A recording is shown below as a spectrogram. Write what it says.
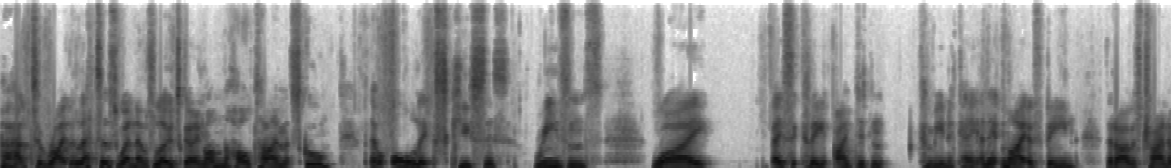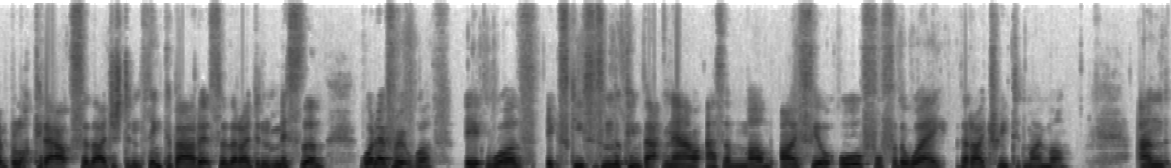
I had to write the letters when there was loads going on the whole time at school. But they were all excuses, reasons why basically I didn't communicate. And it might have been that I was trying to block it out so that I just didn't think about it, so that I didn't miss them. Whatever it was, it was excuses. And looking back now as a mum, I feel awful for the way that I treated my mum. And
